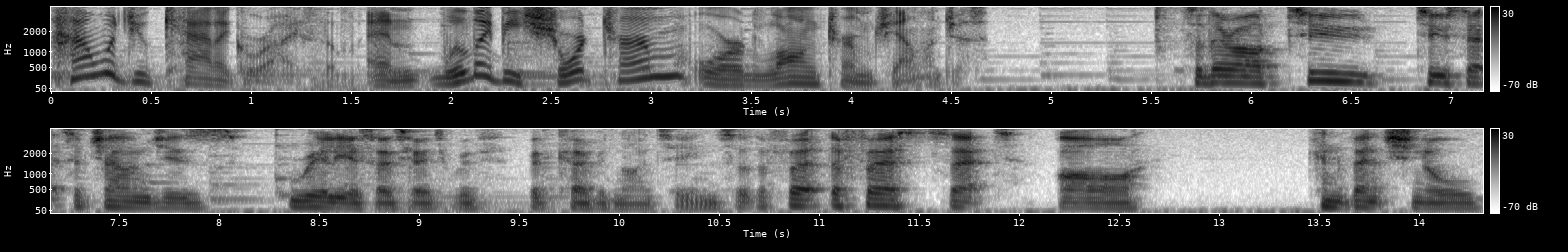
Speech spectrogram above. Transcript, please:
how would you categorize them? And will they be short term or long term challenges? So, there are two, two sets of challenges really associated with, with COVID 19. So, the, fir- the first set are conventional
